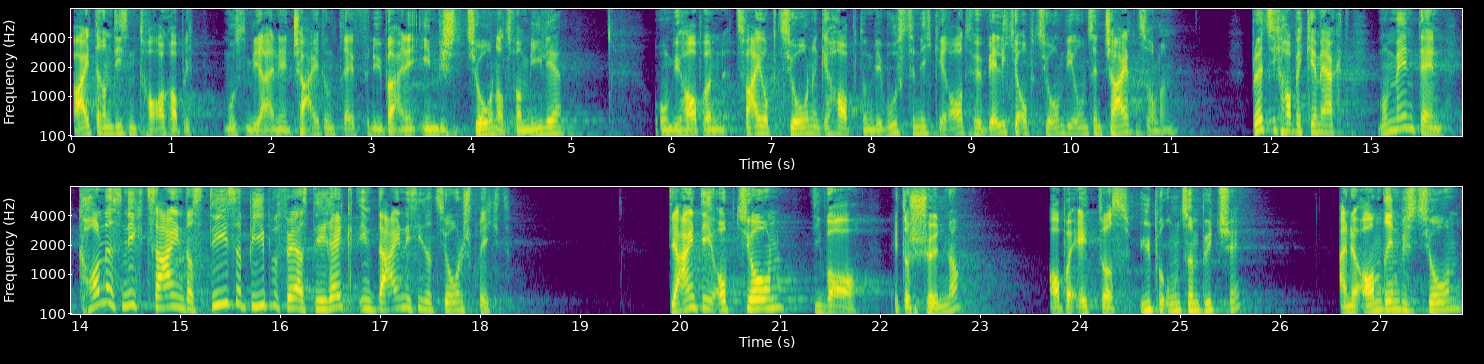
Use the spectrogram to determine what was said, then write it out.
Weiter an diesem Tag mussten wir eine Entscheidung treffen über eine Investition als Familie. Und wir haben zwei Optionen gehabt und wir wussten nicht gerade, für welche Option wir uns entscheiden sollen. Plötzlich habe ich gemerkt, Moment denn, kann es nicht sein, dass dieser Bibelvers direkt in deine Situation spricht? Die eine Option, die war etwas schöner, aber etwas über unserem Budget. Eine andere Investition,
